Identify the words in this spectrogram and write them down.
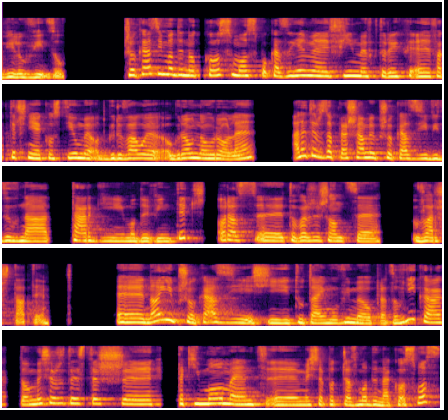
wielu widzów. Przy okazji Mody no Kosmos pokazujemy filmy, w których faktycznie kostiumy odgrywały ogromną rolę, ale też zapraszamy przy okazji widzów na targi mody vintage oraz towarzyszące warsztaty. E, no i przy okazji, jeśli tutaj mówimy o pracownikach, to myślę, że to jest też e, taki moment, e, myślę, podczas mody na kosmos,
